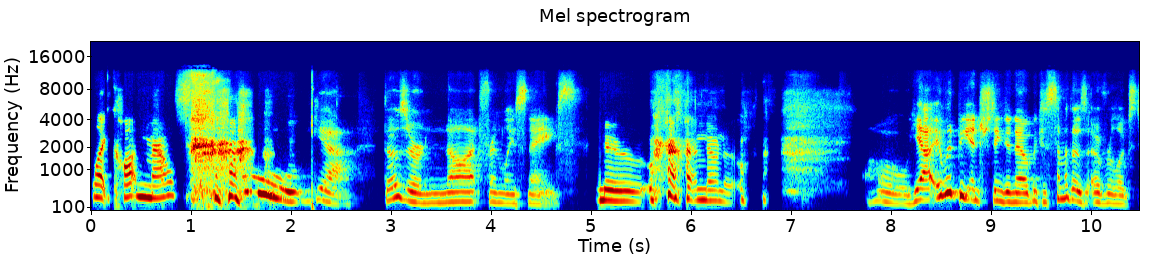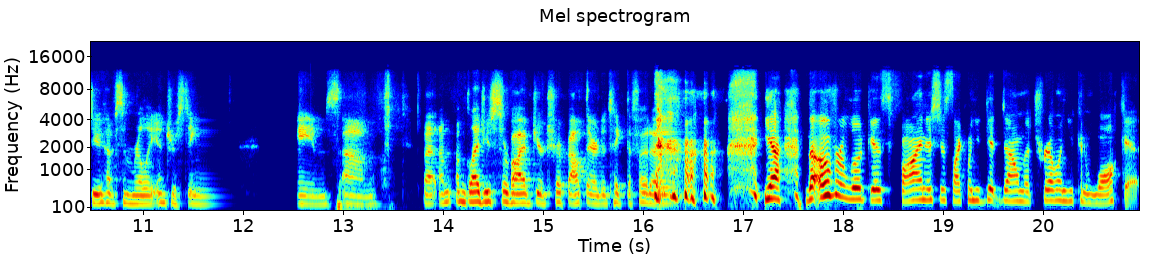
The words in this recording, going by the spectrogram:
Like cottonmouths. oh, yeah. Those are not friendly snakes. No, no, no. Oh, yeah. It would be interesting to know because some of those overlooks do have some really interesting names. Um, but I'm, I'm glad you survived your trip out there to take the photo. yeah, the overlook is fine. It's just like when you get down the trail and you can walk it.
